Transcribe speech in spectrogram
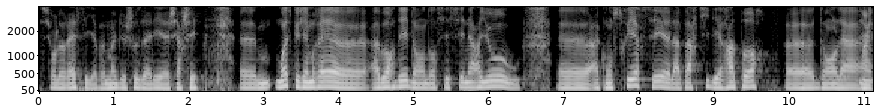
sur le reste et il y a pas mal de choses à aller chercher. moi, ce que j'aimerais aborder dans, ces scénarios à construire, c'est la partie des rapports dans la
